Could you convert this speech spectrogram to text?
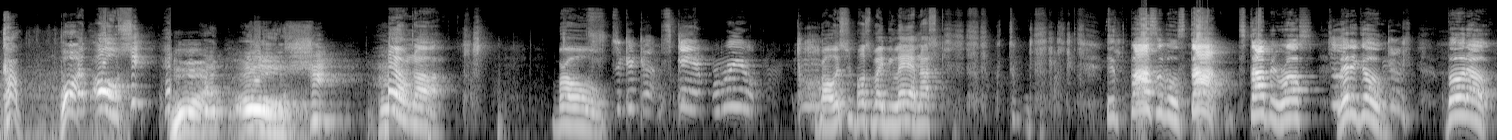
come. What? Oh shit. Hell nah. Bro. Chicken got scared for real. Bro, it's supposed to make me laugh, not. It's possible. Stop. Stop it, Ross. Let it go. Blow it out.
